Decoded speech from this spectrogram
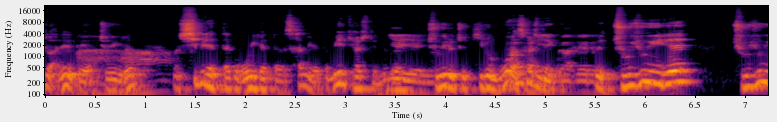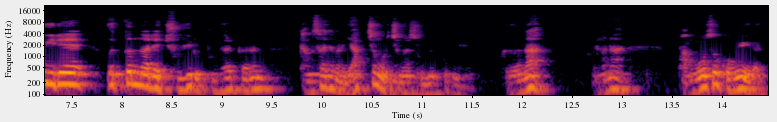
7도 안 해도 돼요. 주휴일은 아. 뭐 10일 했다가 5일 했다가 3일 했다가 뭐 이렇게 할 수도 있는 예, 거예요. 예, 예. 주일을 좀 뒤로 몰아서 할 수도 있고 평균이니까. 네, 네. 그 주휴일에 주휴일에 어떤 날에 주휴를 부여할까는 당사자가 약정으로 정할 수 있는 부분이에요. 그러나 그러나 관공서 공휴일은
